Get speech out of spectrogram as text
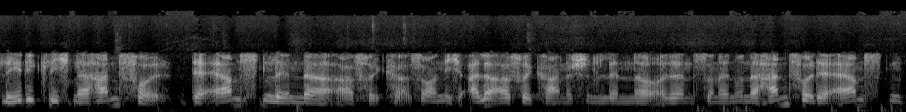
lediglich eine Handvoll der ärmsten Länder Afrikas, auch nicht alle afrikanischen Länder, sondern nur eine Handvoll der ärmsten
